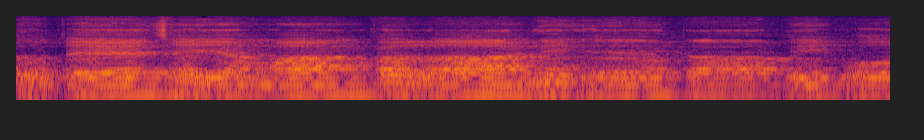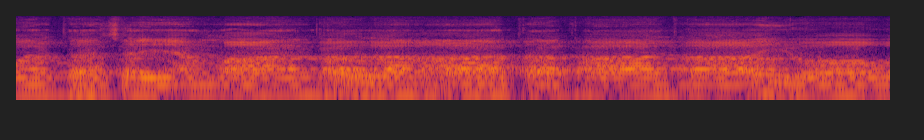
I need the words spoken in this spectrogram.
ตุเตชยมังคลานิเอกาปิปุตตชยมังคลาตคาทาโยว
